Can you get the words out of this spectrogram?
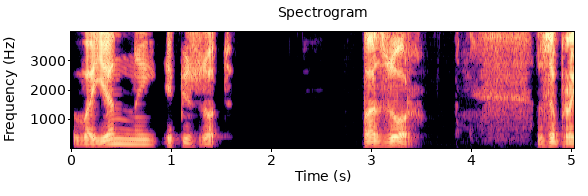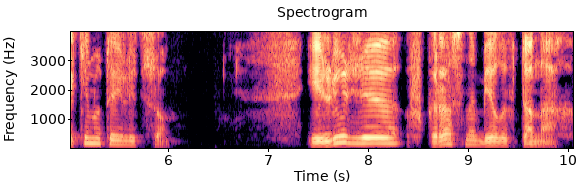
Военный эпизод. Позор. Запрокинутое лицо. Иллюзия в красно-белых тонах.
